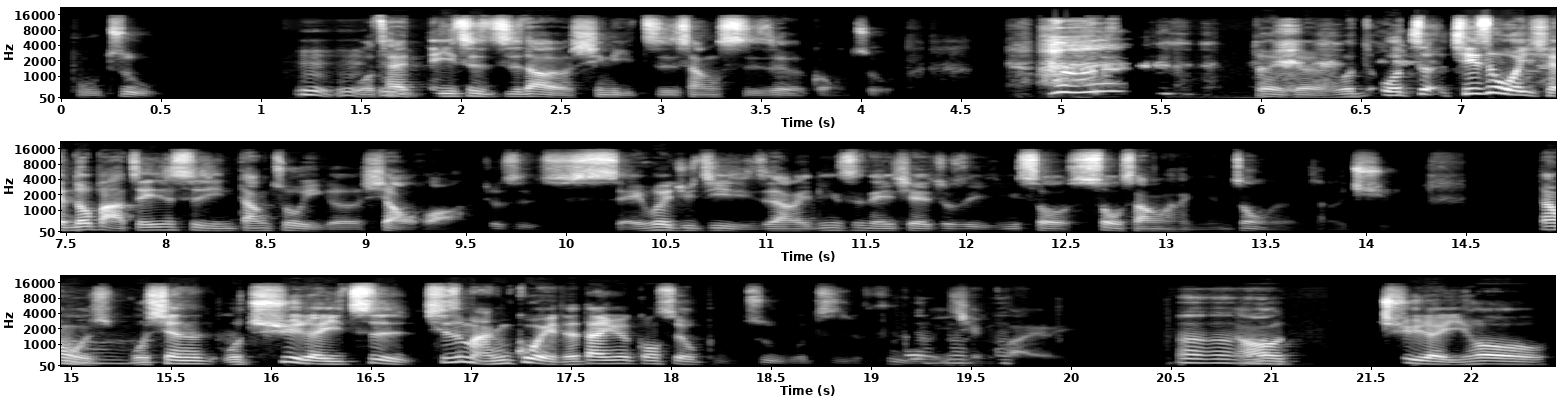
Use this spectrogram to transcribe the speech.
补助，嗯嗯，我才第一次知道有心理咨商师这个工作。啊，对对，我我这其实我以前都把这件事情当做一个笑话，就是谁会去积极这样，一定是那些就是已经受受伤了很严重的人才会去。但我、哦、我现在我去了一次，其实蛮贵的，但因为公司有补助，我只付了一千块而已。嗯嗯。然后去了以后，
